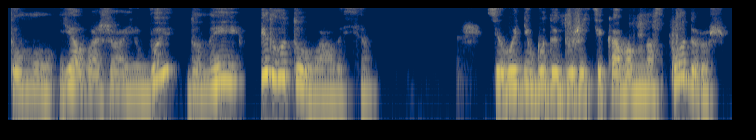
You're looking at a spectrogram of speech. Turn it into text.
тому я вважаю, ви до неї підготувалися. Сьогодні буде дуже цікава в нас подорож,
